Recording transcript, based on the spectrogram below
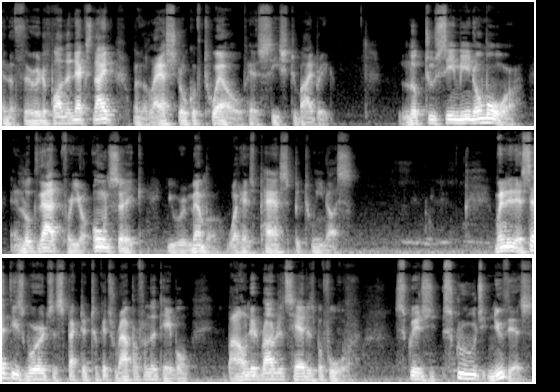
and the third upon the next night when the last stroke of twelve has ceased to vibrate. Look to see me no more, and look that for your own sake you remember what has passed between us. When it had said these words, the spectre took its wrapper from the table, bound it round its head as before. Scrooge, Scrooge knew this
